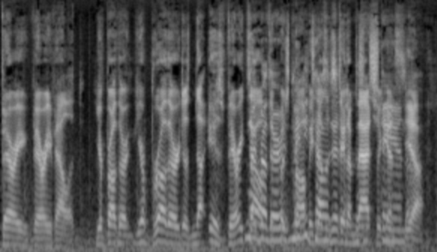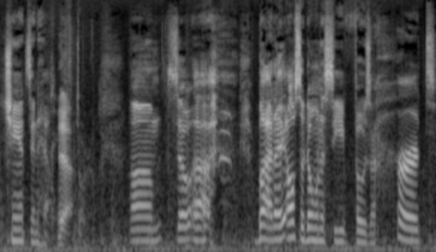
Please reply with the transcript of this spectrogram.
Very, very valid. Your brother, your brother does not is very my talented, brother but is probably talented, doesn't stand a doesn't match against. stand Yeah, a chance in hell. Yeah. with Doro. Um, so, uh, but I also don't want to see Foza hurt,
